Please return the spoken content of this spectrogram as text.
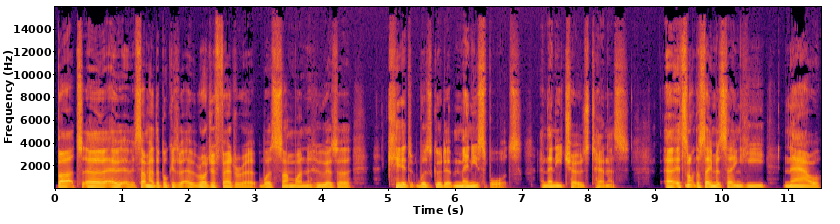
But uh, uh, somehow the book is uh, Roger Federer was someone who, as a kid, was good at many sports, and then he chose tennis. Uh, it's not the same as saying he now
